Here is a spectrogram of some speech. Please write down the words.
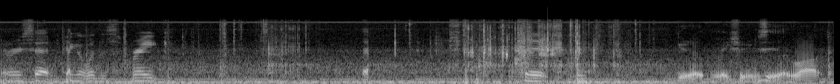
And reset and pick it with this rake. Pick. Get up and make sure you can see that lock. I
